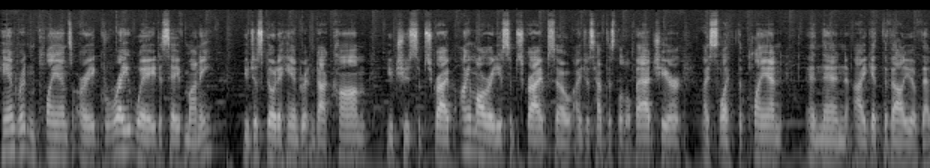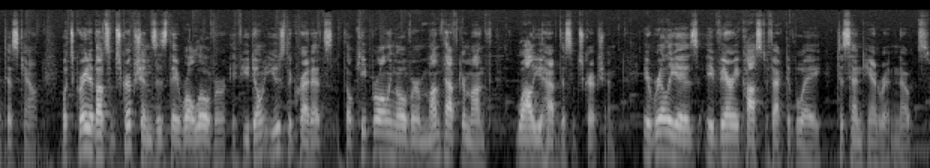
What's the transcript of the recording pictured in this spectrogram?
Handwrytten plans are a great way to save money. You just go to handwrytten.com, you choose subscribe. I'm already subscribed, so I just have this little badge here. I select the plan, and then I get the value of that discount. What's great about subscriptions is they roll over. If you don't use the credits, they'll keep rolling over month after month while you have the subscription. It really is a very cost-effective way to send handwritten notes.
